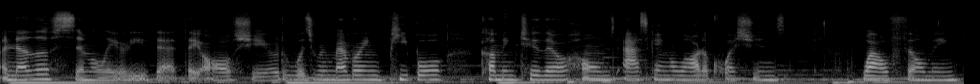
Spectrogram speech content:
Another similarity that they all shared was remembering people coming to their homes asking a lot of questions while filming.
